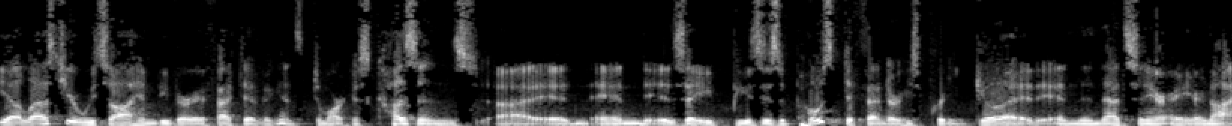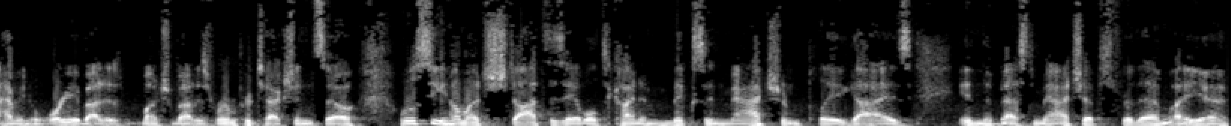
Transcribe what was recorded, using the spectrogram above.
Yeah, last year we saw him be very effective against DeMarcus Cousins, uh, and, and is a because as a post defender he's pretty good, and in that scenario you're not having to worry about as much about his rim protection. So we'll see how much Stotts is able to kind of mix and match and play guys in the best matchups for them. I uh,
